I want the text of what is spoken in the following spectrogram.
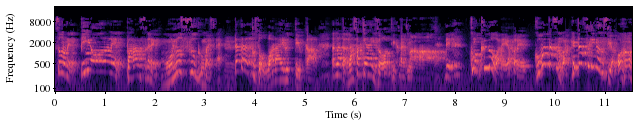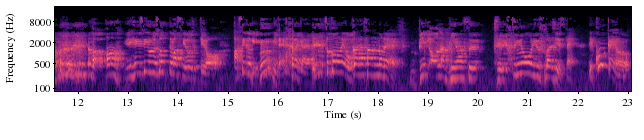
そのね、微妙なね、バランスがね、ものすごくうまいですね。うんだからこそ笑えるっていうか、なんか情けないぞっていう感じ。あで、この工藤はね、やっぱね、ごまかすのが下手すぎるんですよ。なんか、あ、平成を装ってますよ、けど、焦るとき、うんみたいな、なんか、そこのね、岡田さんのね、微妙なビランス、絶妙に素晴らしいですね。で、今回の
